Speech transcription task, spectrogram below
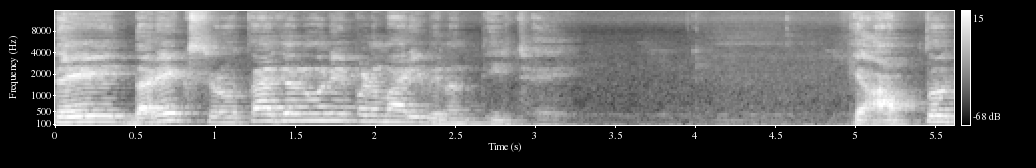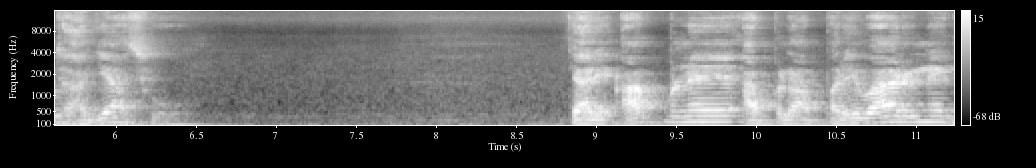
તે દરેક શ્રોતાજનોને પણ મારી વિનંતી છે કે આપ તો જાગ્યા છો. ત્યારે આપને આપણા પરિવારને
